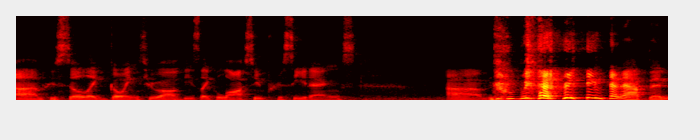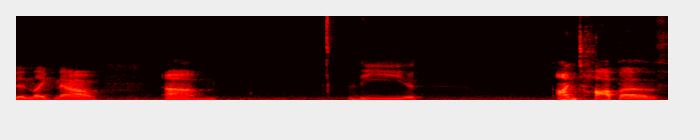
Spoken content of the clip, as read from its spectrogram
um, who's still like going through all these like lawsuit proceedings um, with everything that happened, and like now, um, the on top of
